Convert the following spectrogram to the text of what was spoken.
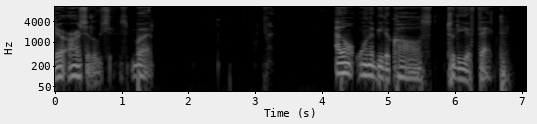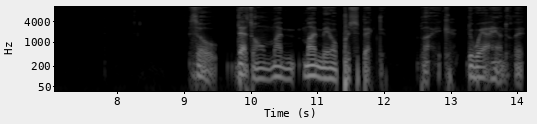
There are solutions, but I don't want to be the cause to the effect. So that's on my my male perspective. Like the way I handle it.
